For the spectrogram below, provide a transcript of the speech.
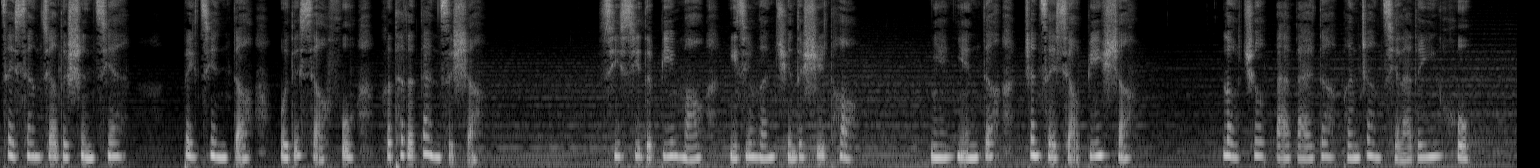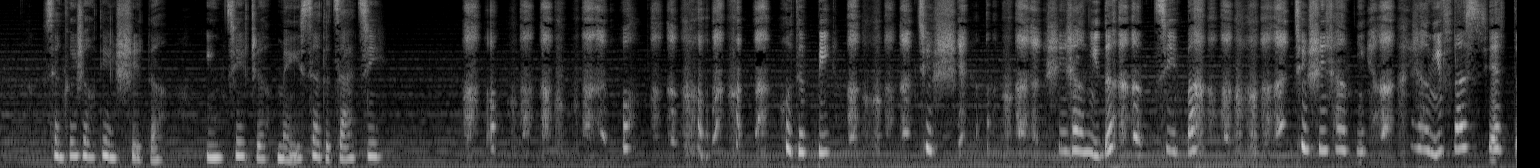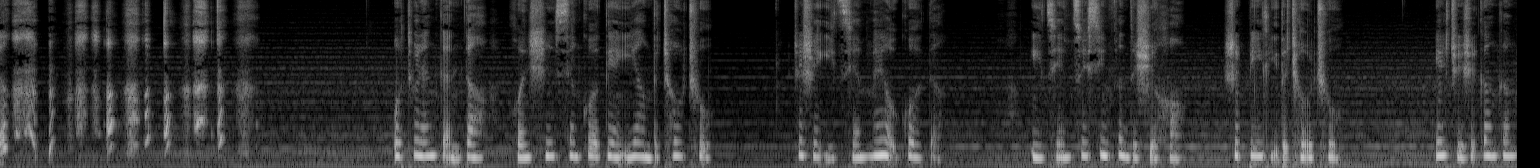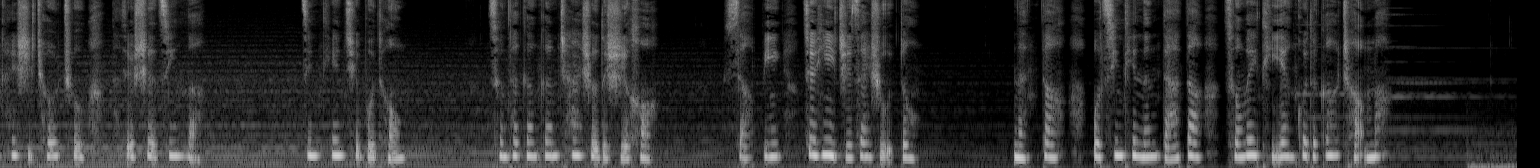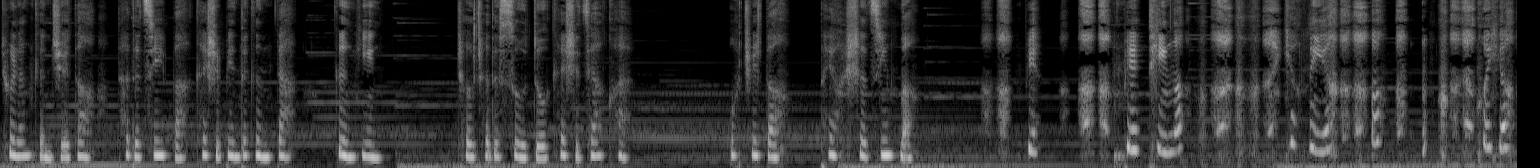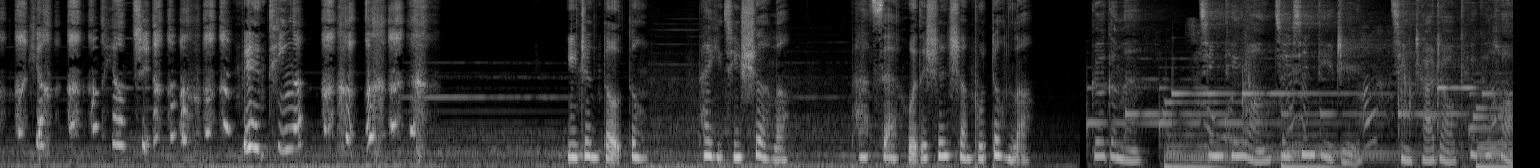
在相交的瞬间，被溅到我的小腹和他的担子上。细细的逼毛已经完全的湿透，黏黏的粘在小臂上，露出白白的膨胀起来的阴户，像个肉垫似的迎接着每一下的砸击。我的逼就是是让你的鸡巴，就是让你让你发泄的。我突然感到。浑身像过电一样的抽搐，这是以前没有过的。以前最兴奋的时候是逼里的抽搐，也只是刚刚开始抽搐他就射精了。今天却不同，从他刚刚插手的时候，小逼就一直在蠕动。难道我今天能达到从未体验过的高潮吗？突然感觉到他的鸡巴开始变得更大、更硬。抽插的速度开始加快，我知道他要射精了，别别停啊，用力啊！我要要要去，别停啊！一阵抖动，他已经射了，趴在我的身上不动了。哥哥们，倾听网最新地址，请查找 QQ 号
